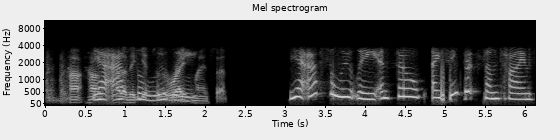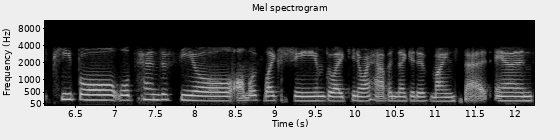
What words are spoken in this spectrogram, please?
How how, yeah, how do they get to the right mindset? Yeah, absolutely. And so I think that sometimes people will tend to feel almost like shamed, like, you know, I have a negative mindset. And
